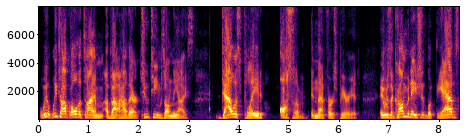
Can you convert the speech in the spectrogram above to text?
we we talk all the time about how there are two teams on the ice. Dallas played awesome in that first period. It was a combination. Look, the Avs,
